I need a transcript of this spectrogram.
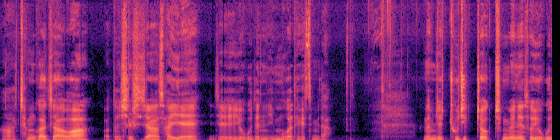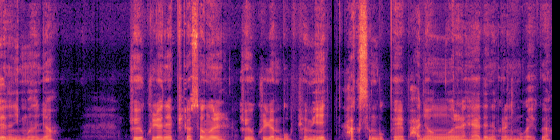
아, 참가자와 어떤 실시자 사이에 이제 요구되는 임무가 되겠습니다. 그다음 이제 조직적 측면에서 요구되는 임무는요. 교육훈련의 필요성을 교육훈련 목표 및 학습 목표에 반영을 해야 되는 그런 임무가 있고요.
